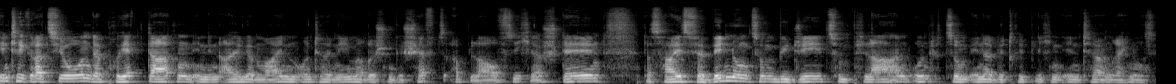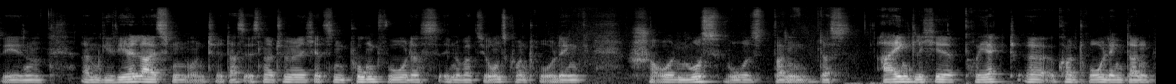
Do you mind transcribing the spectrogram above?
Integration der Projektdaten in den allgemeinen unternehmerischen Geschäftsablauf sicherstellen. Das heißt Verbindung zum Budget, zum Plan und zum innerbetrieblichen internen Rechnungswesen ähm, gewährleisten. Und das ist natürlich jetzt ein Punkt, wo das Innovationscontrolling schauen muss, wo es dann das eigentliche Projektcontrolling äh, dann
